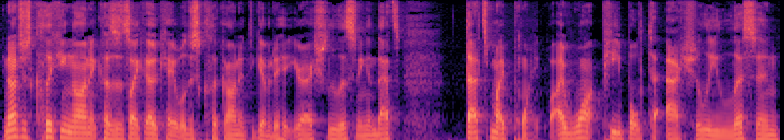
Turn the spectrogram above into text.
you're not just clicking on it because it's like, okay, we'll just click on it to give it a hit. You're actually listening, and that's that's my point. I want people to actually listen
